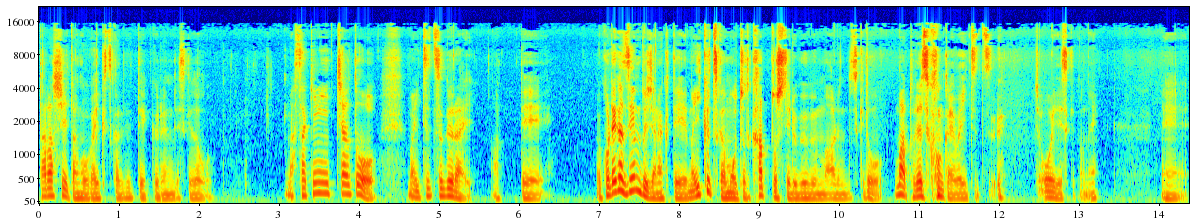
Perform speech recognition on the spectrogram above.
新しい単語がいくつか出てくるんですけど、まあ、先に言っちゃうと、まあ、5つぐらいあってこれが全部じゃなくて、まあ、いくつかもうちょっとカットしてる部分もあるんですけどまあとりあえず今回は5つ。ちょ多いですけどね、え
